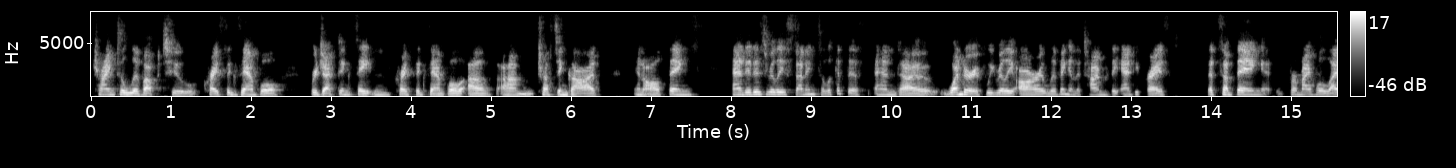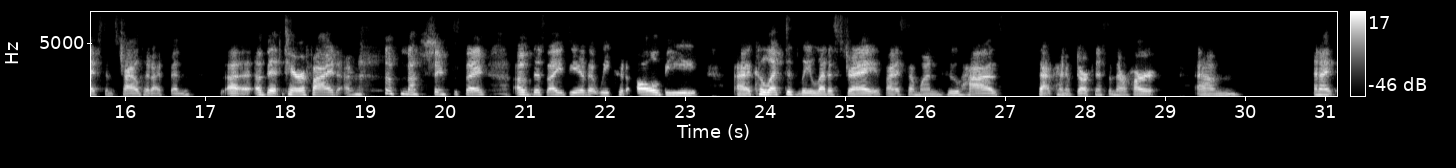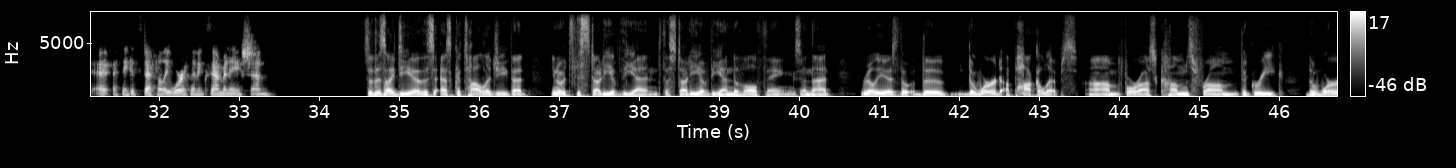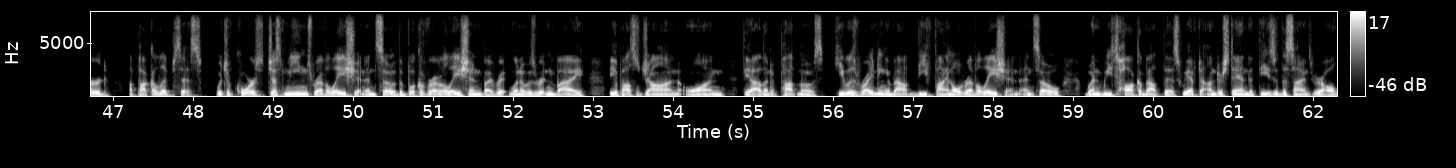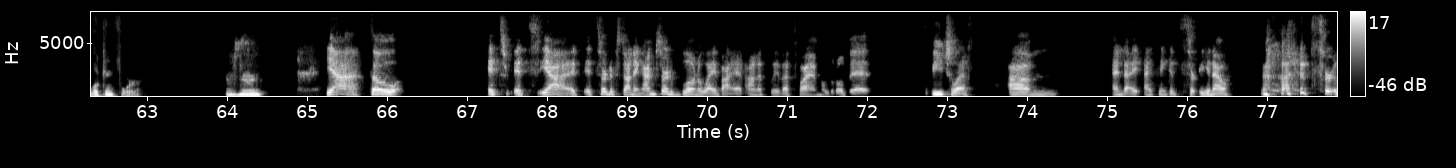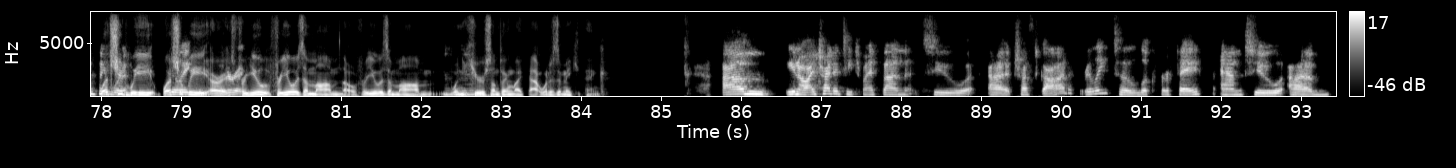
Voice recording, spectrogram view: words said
trying to live up to Christ's example rejecting Satan, Christ's example of um, trusting God in all things. And it is really stunning to look at this and uh, wonder if we really are living in the time of the Antichrist. That's something for my whole life since childhood I've been uh, a bit terrified. I'm, I'm, not ashamed to say of this idea that we could all be uh, collectively led astray by someone who has that kind of darkness in their heart. Um, and I, I think it's definitely worth an examination. So this idea, this eschatology, that you know, it's the study of the end, the study of the end of all things, and that really is the the the word apocalypse um, for us comes from the Greek, the word apocalypsis, which of course just means revelation. And so the book of Revelation, by when it was written by the Apostle John on the island of Patmos, he was writing about the final revelation. And so when we talk about this, we have to understand that these are the signs we're all looking for. Mm-hmm. Yeah. So it's it's yeah, it, it's sort of stunning. I'm sort of blown away by it, honestly. That's why I'm a little bit speechless. Um, and I, I think it's you know it's certainly what should we what should we all right for you for you as a mom though for you as a mom mm-hmm. when you mm-hmm. hear something like that what does it make you think um you know i try to teach my son to uh, trust god really to look for faith and to um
